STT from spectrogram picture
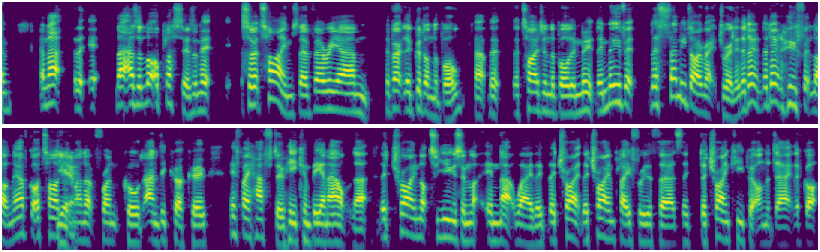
um, and that it, that has a lot of pluses. And it so at times they're very um they're very they're good on the ball. Uh, they're, they're tied in the ball. They move they move it. They're semi-direct really. They don't they don't hoof it long. They have got a target yeah. man up front called Andy Cook who, if they have to, he can be an outlet. They try not to use him in that way. They they try they try and play through the thirds. They they try and keep it on the deck. They've got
